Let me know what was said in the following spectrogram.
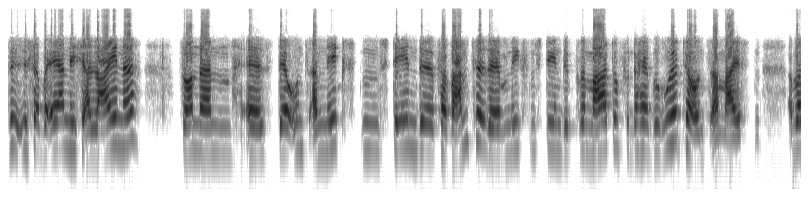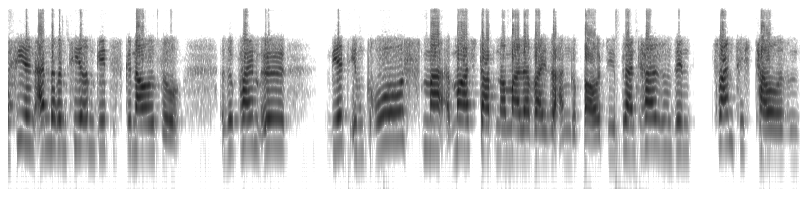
ist aber eher nicht alleine sondern er ist der uns am nächsten stehende Verwandte, der am nächsten stehende Primat und von daher berührt er uns am meisten. Aber vielen anderen Tieren geht es genauso. Also Palmöl wird im Großmaßstab normalerweise angebaut. Die Plantagen sind 20.000,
